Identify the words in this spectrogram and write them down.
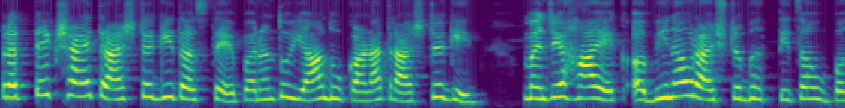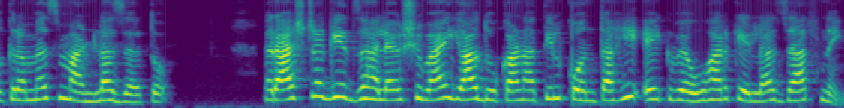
प्रत्येक शाळेत राष्ट्रगीत असते परंतु या दुकानात राष्ट्रगीत म्हणजे हा एक अभिनव राष्ट्रभक्तीचा उपक्रमच मानला जातो. राष्ट्रगीत झाल्याशिवाय या दुकानातील कोणताही एक व्यवहार केला जात नाही.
